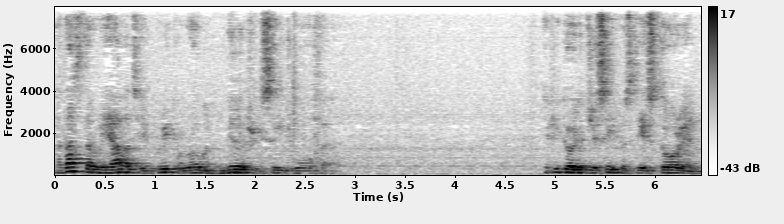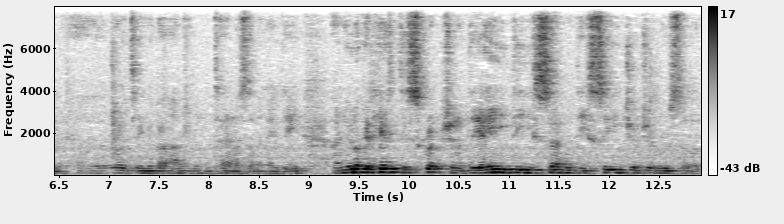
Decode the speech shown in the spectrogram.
Now that's the reality of Greek and Roman military siege warfare. If you go to Josephus, the historian, uh, writing about 110 or something AD, and you look at his description of the AD 70 siege of Jerusalem,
